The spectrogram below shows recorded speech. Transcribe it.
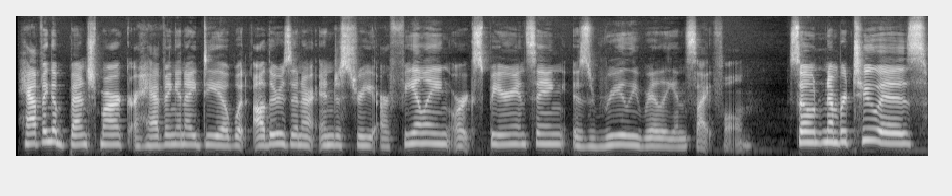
Having a benchmark or having an idea what others in our industry are feeling or experiencing is really, really insightful. So, number two is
